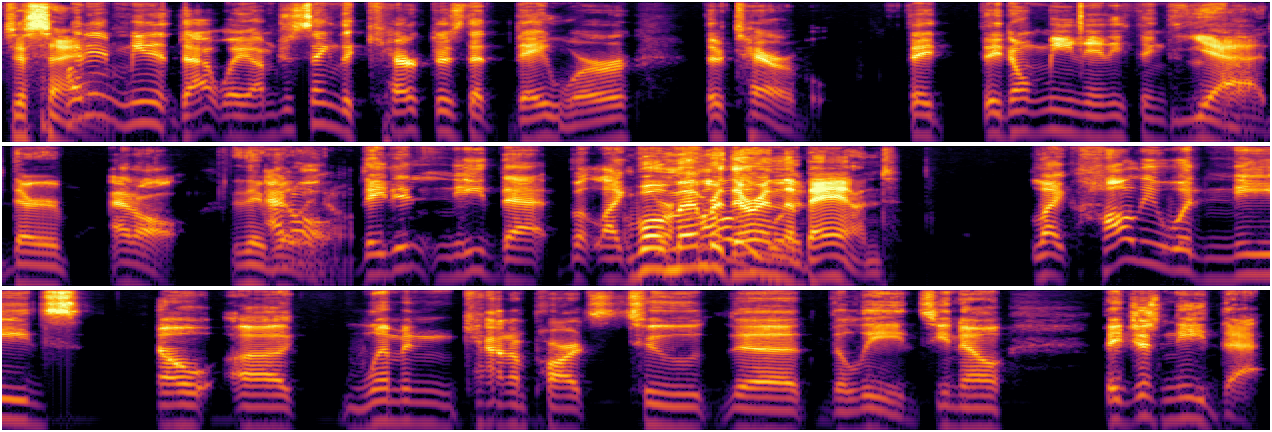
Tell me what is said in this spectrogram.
Just saying. I didn't mean it that way. I'm just saying the characters that they were, they're terrible. They they don't mean anything to yeah, film they're at all. they at really all. don't. They didn't need that, but like well, remember they're in the band. Like Hollywood needs you know uh women counterparts to the the leads, you know. They just need that.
